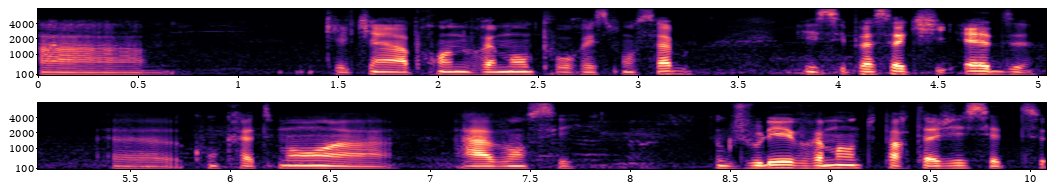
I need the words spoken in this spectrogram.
à quelqu'un à prendre vraiment pour responsable. Et c'est pas ça qui aide concrètement à, avancer. Donc je voulais vraiment te partager cette,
